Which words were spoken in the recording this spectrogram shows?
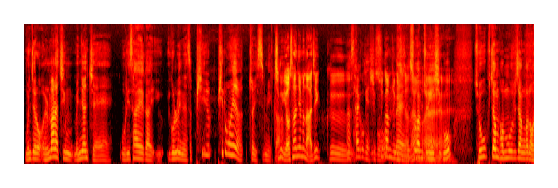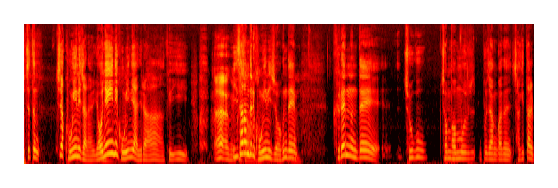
문제로 얼마나 지금 몇 년째 우리 사회가 이- 이걸로 인해서 피, 피로해져 있습니까? 지금 여사님은 아직 그 아, 살고 계시고 수감 네, 중이시잖아요. 수감 중이시고 네. 조국 전 법무부 장관은 어쨌든 진짜 공인이잖아요. 연예인이 공인이 아니라 그 이 이 네, 그- 사람들이. 공인이죠. 근데 네. 그랬는데 조국 전 법무부 장관은 자기 딸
